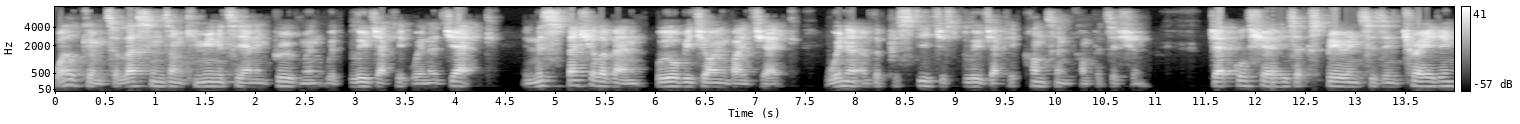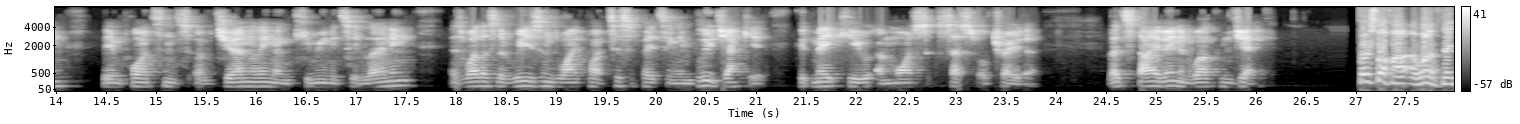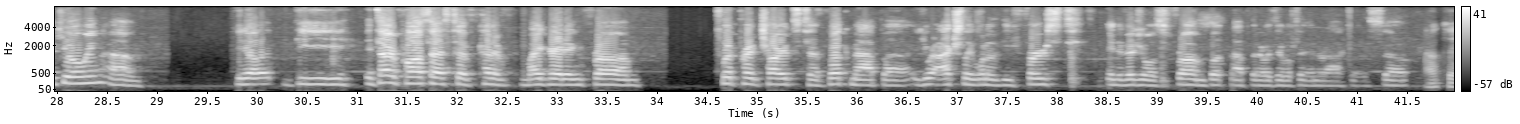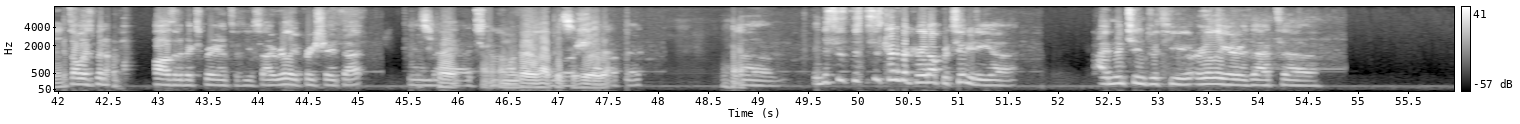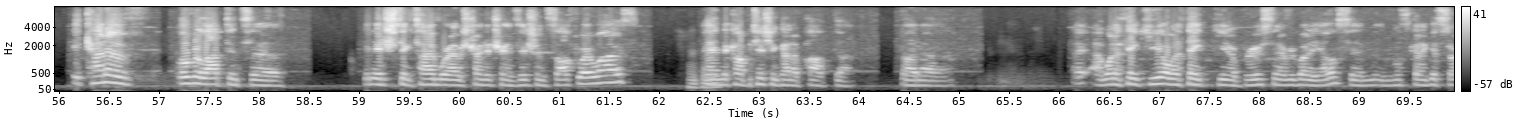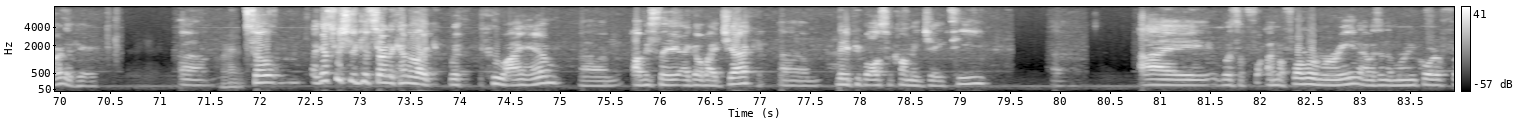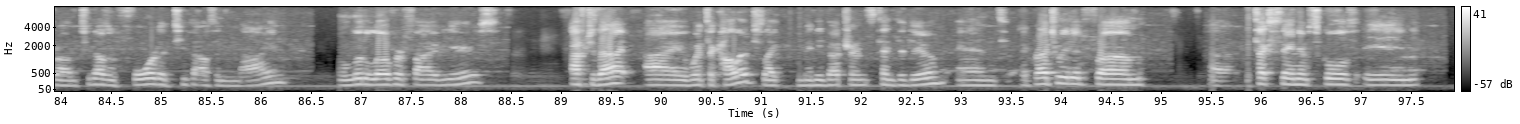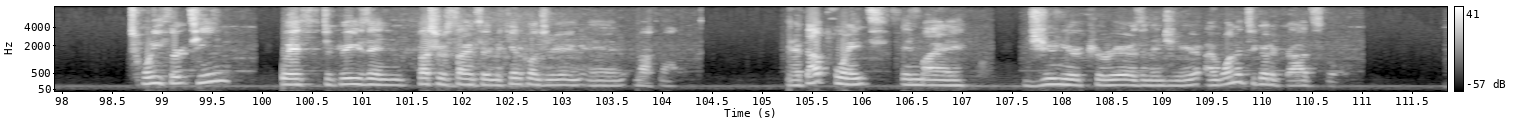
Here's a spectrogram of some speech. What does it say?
Welcome to Lessons on Community and Improvement with Blue Jacket winner Jack. In this special event, we will be joined by Jack, winner of the prestigious Blue Jacket content competition. Jack will share his experiences in trading, the importance of journaling and community learning, as well as the reasons why participating in Blue Jacket could make you a more successful trader. Let's dive in and welcome Jack. First off, I, I want to thank you, Owen. Um, you know, the entire process of kind of migrating from footprint charts to bookmap, uh, you were actually one of the first individuals from bookmap that I was able to interact with. So Okay, it's always been a positive experience with you. So I really appreciate that. And, That's great. I just I'm very happy to hear that. Yeah. Um, and this is this is kind of a great opportunity. Uh, I mentioned with you earlier that uh, it kind of overlapped into an interesting time where I was trying to transition software wise, Mhm. and the competition kind of popped up. But uh, I, I want to thank you. I want to thank you know Bruce and everybody else, and, and let's kind of get started here. Um, Right. so I guess we should get started kind of like with who I am. Um, obviously, I go by Jack. Um, many people also call me JT. Uh, I was a, I'm a former Marine. I was in the Marine Corps from 2004 to 2009, a little over five years. After that, I went to college, like many veterans tend to do, and I graduated from uh, the Texas A&M schools in 2013 with degrees in Bachelor of Science in Mechanical Engineering and Mathematics. And at that point in my junior career as an engineer, I wanted to go to grad school,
